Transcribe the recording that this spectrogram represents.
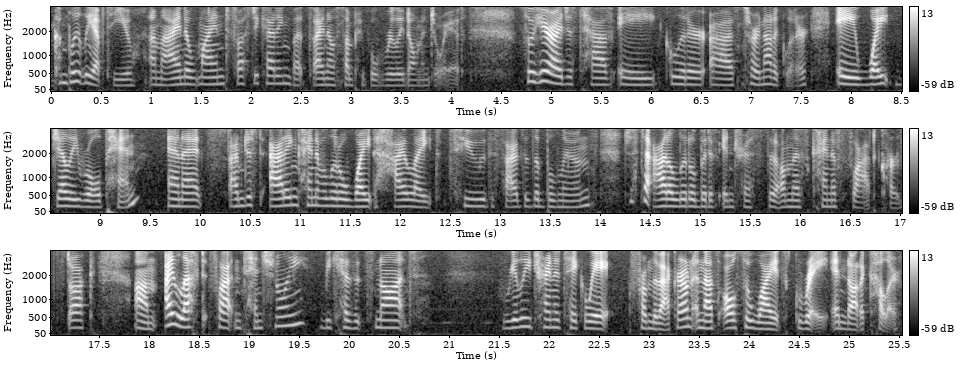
completely up to you. Um, I don't mind fussy cutting, but I know some people really don't enjoy it. So here I just have a glitter, uh, sorry, not a glitter, a white jelly roll pen. And it's I'm just adding kind of a little white highlight to the sides of the balloons just to add a little bit of interest on this kind of flat cardstock. Um, I left it flat intentionally because it's not really trying to take away from the background and that's also why it's gray and not a color.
